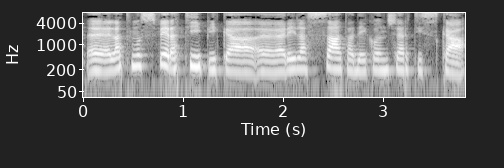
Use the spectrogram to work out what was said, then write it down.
eh, l'atmosfera tipica, eh, rilassata dei concerti ska,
